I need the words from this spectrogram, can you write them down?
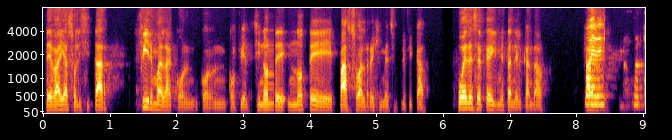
te vaya a solicitar, fírmala con, con, con fiel. Si no, te, no te paso al régimen simplificado. Puede ser que ahí metan el candado. Puede, ok.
